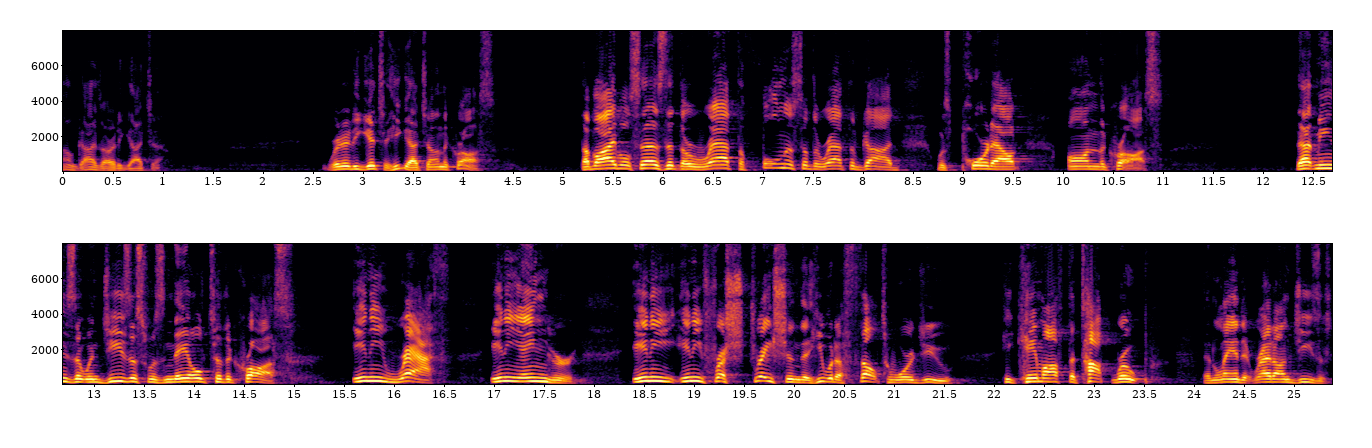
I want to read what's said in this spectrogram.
Oh, God's already got you. Where did He get you? He got you on the cross. The Bible says that the wrath, the fullness of the wrath of God, was poured out on the cross. That means that when Jesus was nailed to the cross, any wrath, any anger, any, any frustration that he would have felt toward you, he came off the top rope and landed right on Jesus.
